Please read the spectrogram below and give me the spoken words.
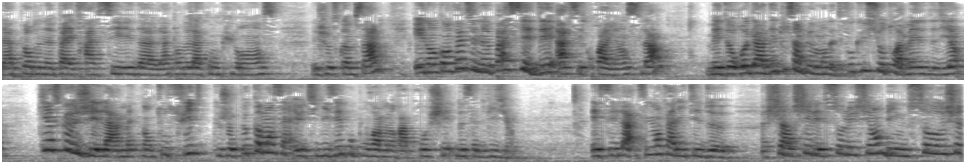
la peur de ne pas être assez, la peur de la concurrence, des choses comme ça. Et donc, en fait, c'est ne pas céder à ces croyances-là, mais de regarder tout simplement, d'être focus sur toi-même, de dire qu'est-ce que j'ai là maintenant tout de suite que je peux commencer à utiliser pour pouvoir me rapprocher de cette vision? Et c'est là, c'est une mentalité de chercher les solutions, being solution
